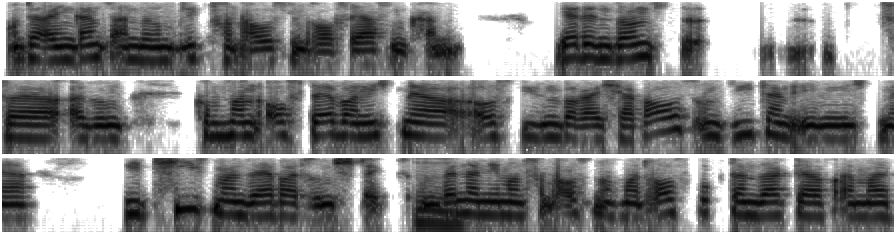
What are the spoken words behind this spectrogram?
und da einen ganz anderen Blick von außen drauf werfen kann. Ja, denn sonst äh, also kommt man oft selber nicht mehr aus diesem Bereich heraus und sieht dann eben nicht mehr, wie tief man selber drin steckt. Mhm. Und wenn dann jemand von außen nochmal drauf guckt, dann sagt er auf einmal,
